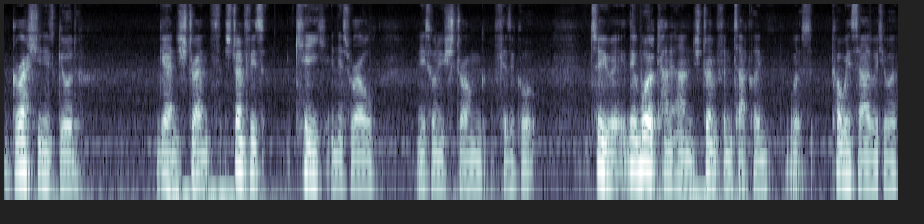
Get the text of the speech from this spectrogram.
aggression is good. again, strength. Strength is key in this role. And he's someone who's strong, physical. Two, they work hand in hand. Strength and tackling, which coincide with each other.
